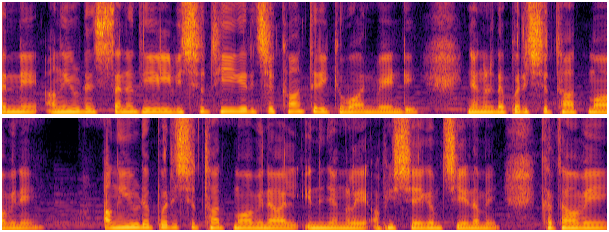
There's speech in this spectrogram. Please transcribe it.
തന്നെ അങ്ങയുടെ സന്നദ്ധിയിൽ വിശുദ്ധീകരിച്ച് കാത്തിരിക്കുവാൻ വേണ്ടി ഞങ്ങളുടെ പരിശുദ്ധാത്മാവിനെ അങ്ങയുടെ പരിശുദ്ധാത്മാവിനാൽ ഇന്ന് ഞങ്ങളെ അഭിഷേകം ചെയ്യണമേ. കർത്താവെ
